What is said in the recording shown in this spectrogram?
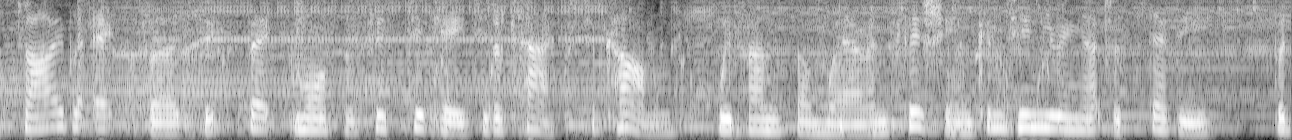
Cyber experts expect more sophisticated attacks to come, with ransomware and phishing continuing at a steady, but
